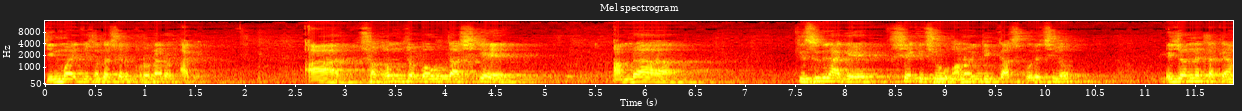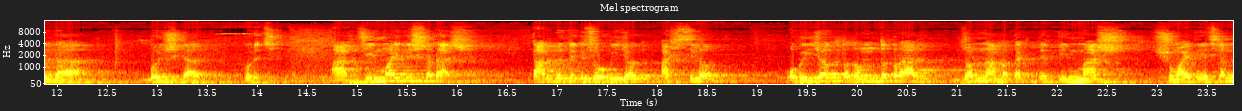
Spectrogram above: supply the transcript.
চিন্ময় কৃষ্ণ দাসের ঘটনার আগে। আর স্বতন্ত্র গৌর দাসকে আমরা কিছুদিন আগে সে কিছু অনৈতিক কাজ করেছিল এই জন্য তাকে আমরা বহিষ্কার করেছি। আর চিন্ময় কৃষ্ণ দাস, তার বিরুদ্ধে কিছু অভিযোগ আসছিল। অভিযোগ তদন্ত করার জন্য আমরা তাকে তিন মাস সময় দিয়েছিলাম।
